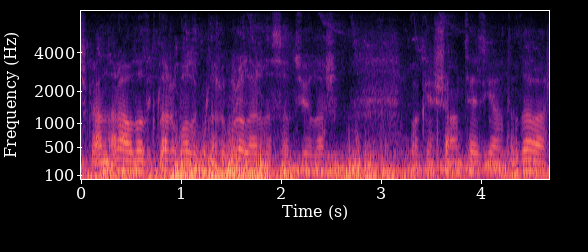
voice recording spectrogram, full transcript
çıkanlar avladıkları balıkları buralarda satıyorlar. Bakın şu an tezgahta da var.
